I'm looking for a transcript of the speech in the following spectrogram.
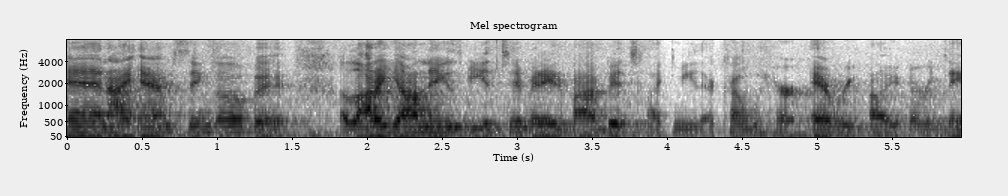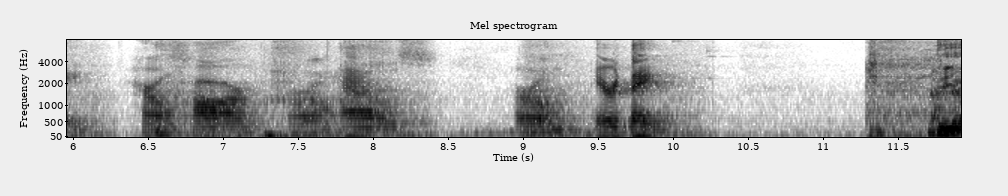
And I am single, but a lot of y'all niggas be intimidated by a bitch like me that come with her every uh, everything. Her own car, her own house, her own everything. Do you,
